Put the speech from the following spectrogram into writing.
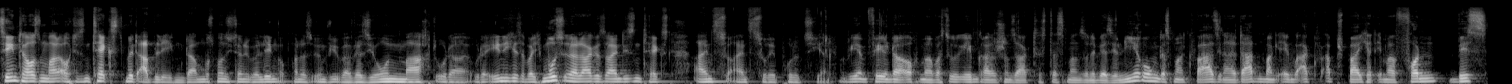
10.000 Mal auch diesen Text mit ablegen. Da muss man sich dann überlegen, ob man das irgendwie über Versionen macht oder, oder ähnliches. Aber ich muss in der Lage sein, diesen Text eins zu eins zu reproduzieren. Wir empfehlen da auch immer, was du eben gerade schon sagtest, dass man so eine Versionierung, dass man quasi in einer Datenbank irgendwo abspeichert, immer von bis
